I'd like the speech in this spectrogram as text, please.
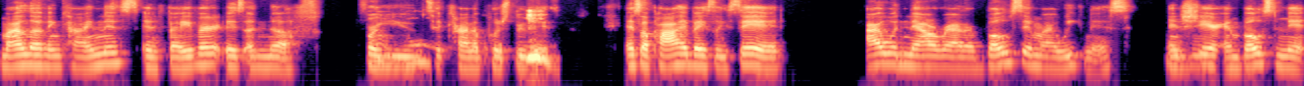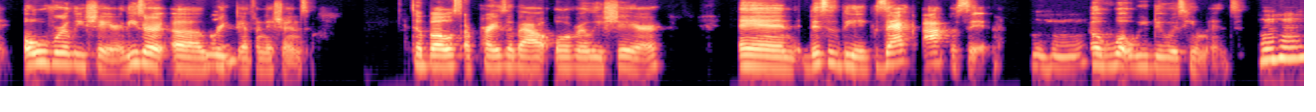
my loving kindness and favor is enough for mm-hmm. you to kind of push through this. And so Paul had basically said, I would now rather boast in my weakness and mm-hmm. share and boast meant overly share. These are uh, mm-hmm. Greek definitions. To boast or praise about, overly share. And this is the exact opposite mm-hmm. of what we do as humans mm-hmm.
